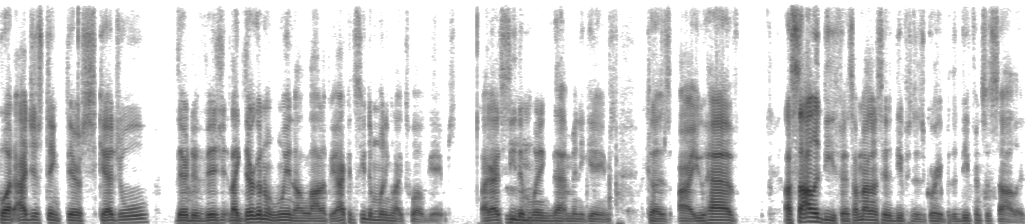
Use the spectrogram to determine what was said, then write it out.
but I just think their schedule their division, like they're gonna win a lot of games. I can see them winning like 12 games. Like I see mm-hmm. them winning that many games because all right, you have a solid defense. I'm not gonna say the defense is great, but the defense is solid.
